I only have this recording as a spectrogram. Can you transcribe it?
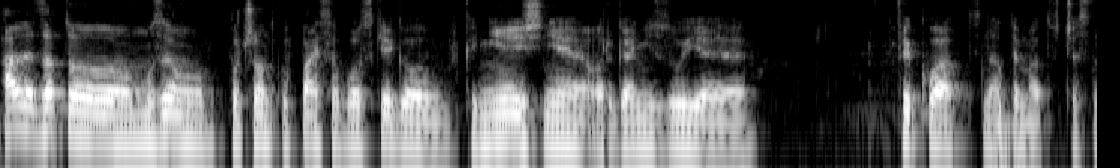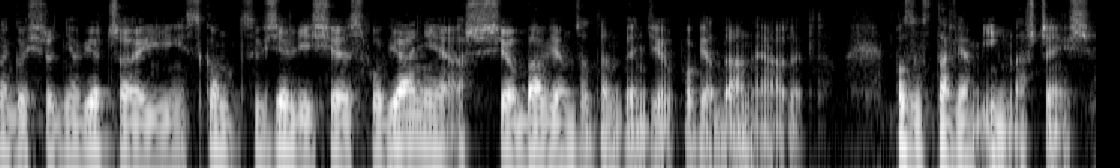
Ale za to Muzeum Początków Państwa Polskiego w Gnieźnie organizuje wykład na temat wczesnego średniowiecza i skąd wzięli się Słowianie, aż się obawiam, co tam będzie opowiadane, ale to pozostawiam im na szczęście.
